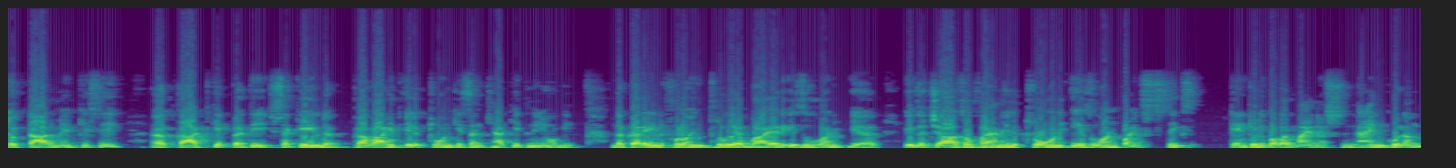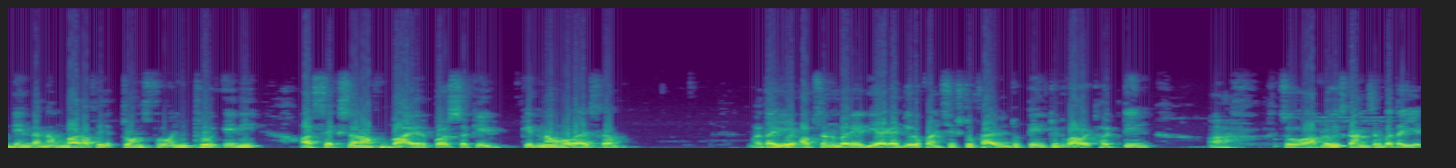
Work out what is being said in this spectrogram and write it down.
तो तार में किसी काट के प्रति सेकेंड प्रवाहित इलेक्ट्रॉन की संख्या कितनी होगी? The current flowing through a wire is one ampere if the charge of an electron is 1.6 10 to the power minus 9 coulomb, then the number of electrons flowing through any a section of wire per second कितना होगा इसका? बताइए ऑप्शन नंबर ए दिया गया zero point six two five into ten to power thirteen so आप लोग इसका आंसर बताइए।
